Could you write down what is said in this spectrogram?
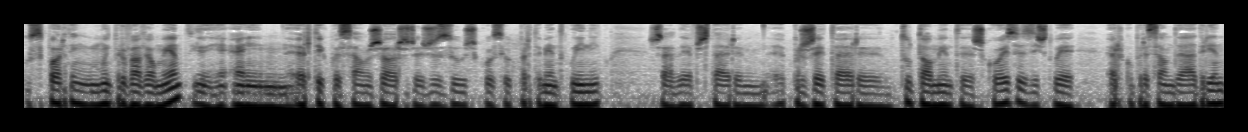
o, Sporting, muito provavelmente, em articulação Jorge Jesus com o seu departamento clínico, já deve estar hum, a projetar hum, totalmente as coisas, isto é, a recuperação da Adrian,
